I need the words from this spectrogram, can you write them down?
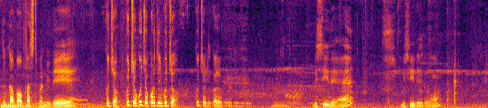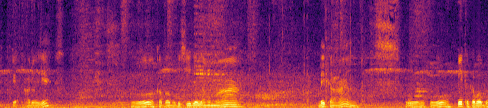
ಇದು ಕಬಾಬ್ ಫಸ್ಟ್ ಬಂದಿದೆ. ಕುಚ್ಚೋ ಕುಚ್ಚೋ ಕುಚ್ಚೋ ಕೊಡ್ತೀನಿ ಕುಚ್ಚೋ ಕುಚ್ಚೋಡಿ ಕಬಾಬ್ ಹ್ಞೂ. ಬಿಸಿ ಇದೆ. ಬಿಸಿ ಇದೆ ಇದು. ಓಕೆ ಆರೋಗೆ ಓ, ಕಬಾಬ್ ಬಿಸಿ ಇದೆಯಲ್ಲ ಮಮ್ಮ ಬೇಕಾ? ಓಹೋ, ಬೇಕಾ ಕಬಾಬು?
